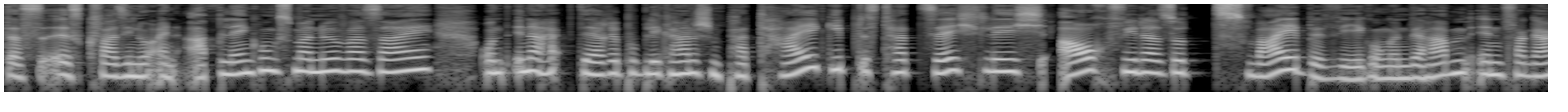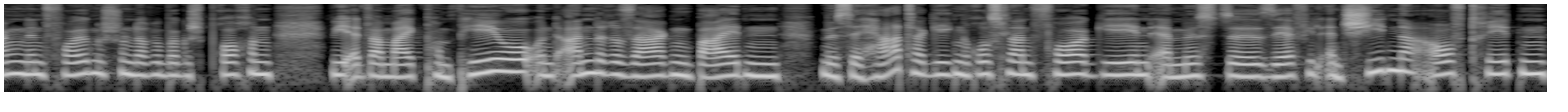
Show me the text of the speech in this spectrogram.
dass es quasi nur ein Ablenkungsmanöver sei. Und innerhalb der Republikanischen Partei gibt es tatsächlich auch wieder so zwei Bewegungen. Wir haben in vergangenen Folgen schon darüber gesprochen, wie etwa Mike Pompeo und andere sagen, Biden müsse härter gegen Russland vorgehen, er müsste sehr viel entschiedener auftreten.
